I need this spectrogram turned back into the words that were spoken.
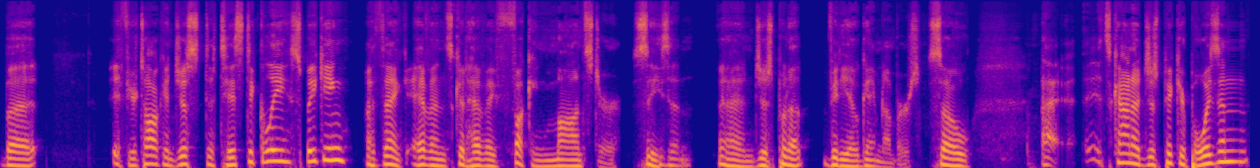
but if you're talking just statistically speaking, I think Evans could have a fucking monster season and just put up video game numbers. So uh, it's kind of just pick your poison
